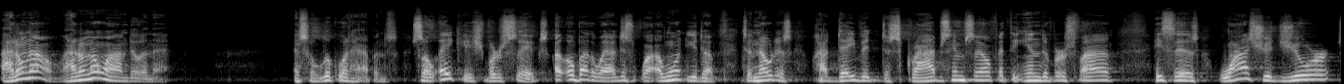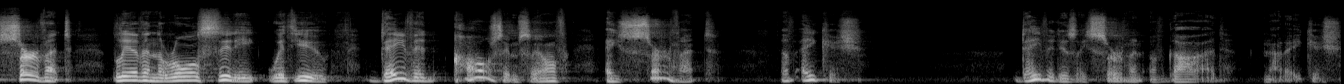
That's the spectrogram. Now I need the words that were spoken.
I don't know. I don't know why I'm doing that. And so look what happens. So Achish, verse 6. Oh, by the way, I just I want you to, to notice how David describes himself at the end of verse 5. He says, Why should your servant live in the royal city with you? David calls himself a servant of Achish. David is a servant of God, not Achish.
